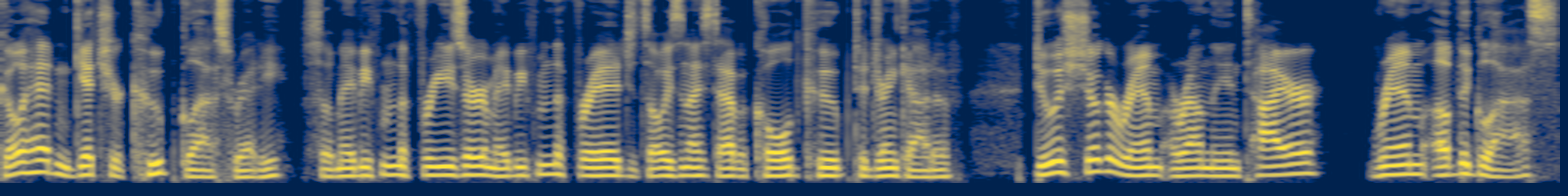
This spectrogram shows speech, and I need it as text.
go ahead and get your coupe glass ready. So maybe from the freezer, maybe from the fridge. It's always nice to have a cold coupe to drink out of. Do a sugar rim around the entire rim of the glass.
